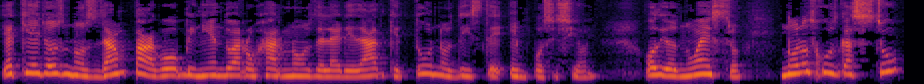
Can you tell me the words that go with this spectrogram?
Y aquí ellos nos dan pago viniendo a arrojarnos de la heredad que tú nos diste en posesión. Oh Dios nuestro, ¿no los juzgas tú?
